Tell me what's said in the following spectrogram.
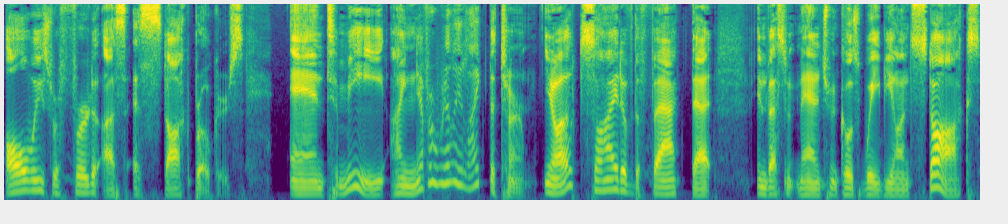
always refer to us as stockbrokers. And to me, I never really liked the term. You know, outside of the fact that investment management goes way beyond stocks,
